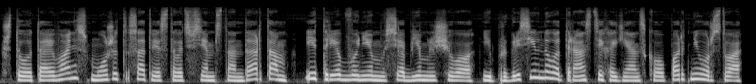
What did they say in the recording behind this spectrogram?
что Тайвань сможет соответствовать всем стандартам и требованиям всеобъемлющего и прогрессивного транстихоокеанского партнерства.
